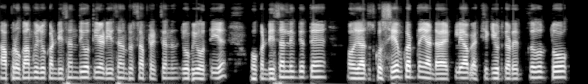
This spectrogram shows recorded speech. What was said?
आप प्रोग्राम की जो कंडीशन दी होती है एडिशन सब्ट्रैक्शन जो भी होती है वो कंडीशन लिख देते हैं और या तो उसको सेव करते हैं या डायरेक्टली आप एक्सिक्यूट कर देते हैं। तो, तो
